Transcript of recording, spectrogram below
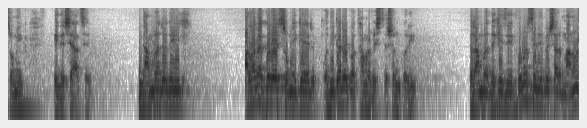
শ্রমিক এই দেশে আছে। আমরা যদি আলাদা করে শ্রমিকের অধিকারের কথা আমরা বিশ্লেষণ করি, তাহলে আমরা দেখি যে কোনো শ্রেণি পেশার মানুষ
